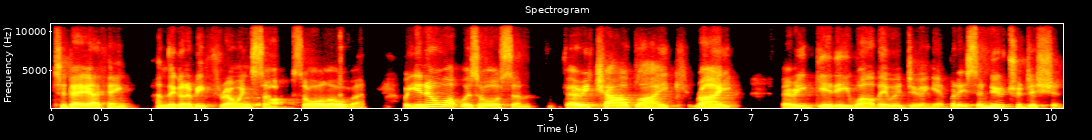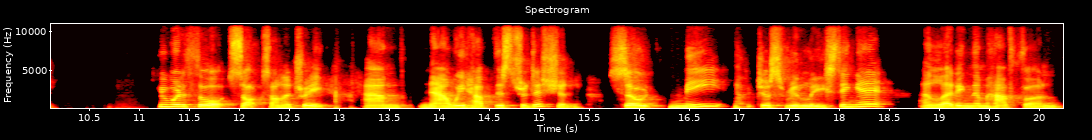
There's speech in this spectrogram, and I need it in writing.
today, I think, and they're going to be throwing socks all over. But you know what was awesome? Very childlike, right? Very giddy while they were doing it. But it's a new tradition. Who would have thought socks on a tree? And now we have this tradition. So, me just releasing it and letting them have fun.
